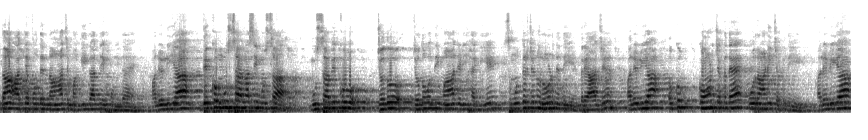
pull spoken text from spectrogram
ਤਾਂ ਅੱਜ ਆਪਾਂ ਉਹਦੇ ਨਾਂ ਚ ਮੰਗੀਗਾ ਤੇ ਹੁੰਦਾ ਹੈ। ਹਾਲੇਲੂਇਆ। ਦੇਖੋ ਮੂਸਾ ਹੈਗਾ ਸੀ ਮੂਸਾ। ਮੂਸਾ ਵੇਖੋ, ਜਦੋਂ ਜਦੋਂ ਉਹਦੀ ਮਾਂ ਜਿਹੜੀ ਹੈਗੀ ਏ, ਸਮੁੰਦਰ ਚ ਉਹਨੂੰ ਰੋੜ ਦਿੰਦੀ ਏ, ਦਰਿਆ 'ਚ। ਹਾਲੇਲੂਇਆ। ਅੱਗੋਂ ਕੌਣ ਚੱਕਦਾ ਹੈ? ਉਹ ਰਾਣੀ ਚੱਕਦੀ ਏ। ਹਾਲੇਲੂਇਆ।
